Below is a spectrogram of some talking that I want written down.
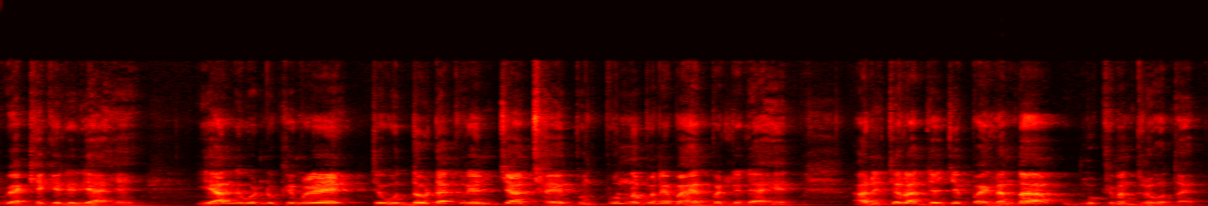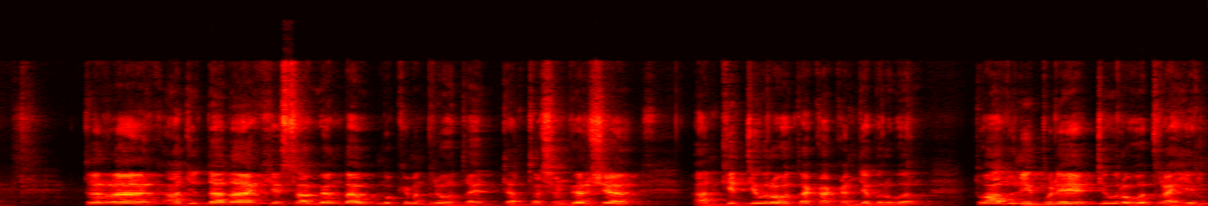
व्याख्या केलेली आहे. या निवडणुकीमुळे ते उद्धव ठाकरे यांच्या छायेतून पूर्णपणे बाहेर पडलेले आहेत आणि ते राज्याचे पहिल्यांदा उपमुख्यमंत्री होत आहेत. तर अजितदादा हे सहाव्यांदा उपमुख्यमंत्री होत आहेत. त्यांचा संघर्ष आणखी तीव्र होता काकांच्या बरोबर. तो अजूनही पुढे तीव्र होत राहील.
